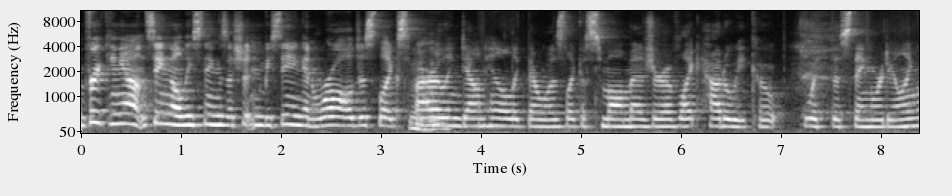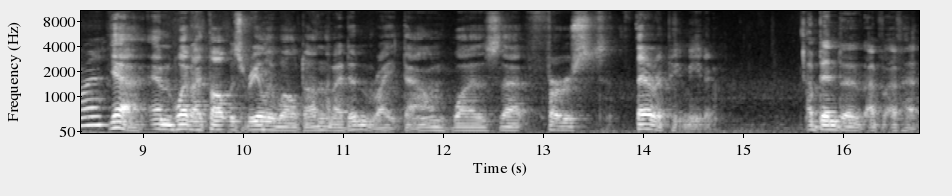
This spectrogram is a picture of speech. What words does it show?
I'm freaking out and seeing all these things I shouldn't be seeing, and we're all just like spiraling downhill. Like there was like a small measure of like, how do we cope with this thing we're dealing with? Yeah, and what I thought was really well done that I didn't write down was that first therapy meeting. I've been to, I've, I've had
